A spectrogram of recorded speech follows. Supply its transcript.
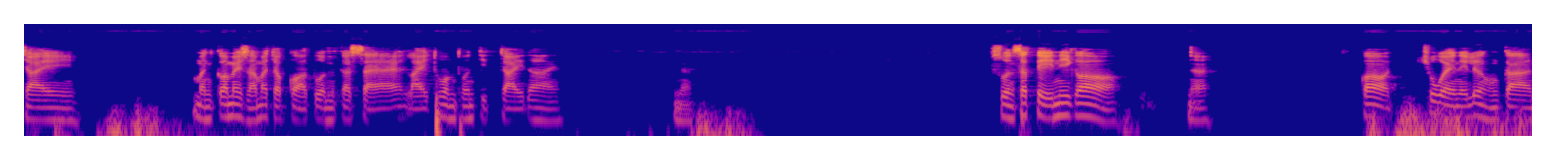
ใจ มันก็ไม่สามารถจะก่อตัวเป็นกระแสไหลท่วมท้นจิตใจได้นะ ส่วนสตินี่ก็นะก็ช่วยในเรื่องของการ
